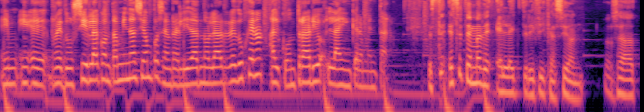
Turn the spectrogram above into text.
em, eh, reducir la contaminación, pues en realidad no la redujeron, al contrario, la incrementaron. Este, este tema de electrificación, o sea,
